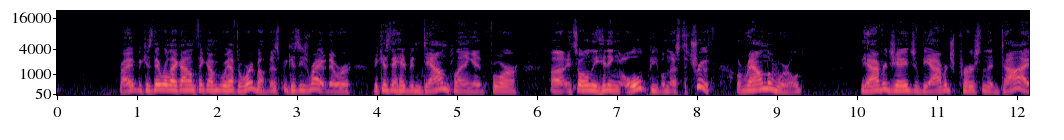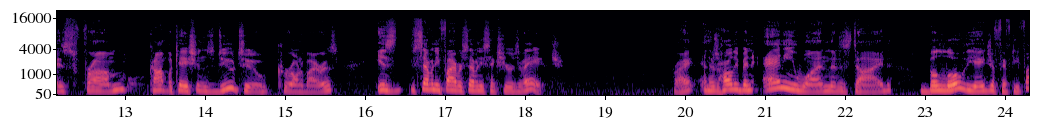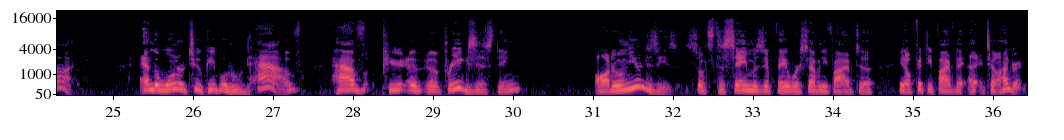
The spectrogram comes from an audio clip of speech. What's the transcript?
right? Because they were like, I don't think I'm, we have to worry about this because he's right. They were because they had been downplaying it for uh, it's only hitting old people, and that's the truth. Around the world, the average age of the average person that dies from complications due to coronavirus is 75 or 76 years of age, right? And there's hardly been anyone that has died below the age of 55. And the one or two people who have have uh, uh, pre-existing autoimmune diseases. So it's the same as if they were 75 to, you know, 55 to, uh, to 100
